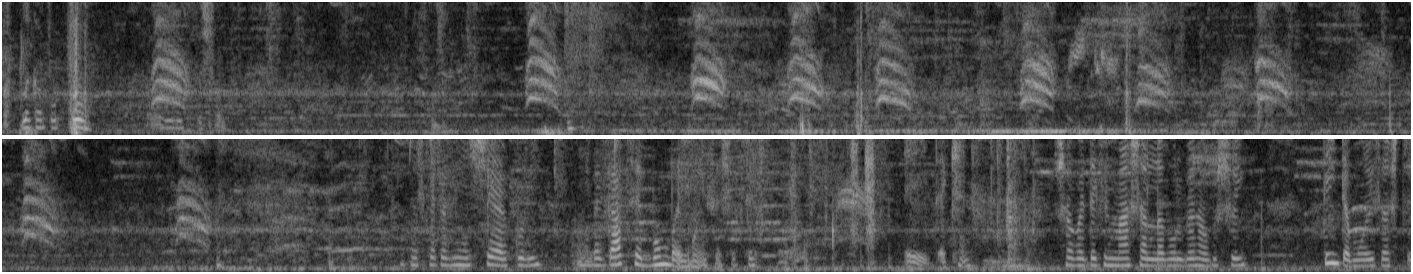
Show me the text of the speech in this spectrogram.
পাতলা কাপড় তো, পরে গেছে সব। আপনার একটা জিনিস শেয়ার করি। আমাদের গাছে বোম্বাই মরিচ এসেছে। এই দেখেন, সবাই দেখেন মাশাল্লাহ বলবেন অবশ্যই। তিনটা মরিচ আসছে।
